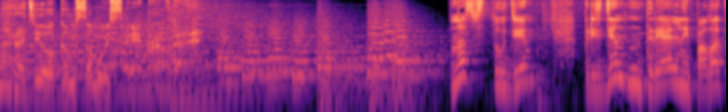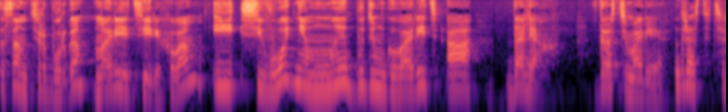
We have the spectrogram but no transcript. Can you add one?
На радио «Комсомольская правда». У нас в студии президент Нотариальной палаты Санкт-Петербурга Мария Терехова. И сегодня мы будем говорить о долях. Здравствуйте, Мария. Здравствуйте.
